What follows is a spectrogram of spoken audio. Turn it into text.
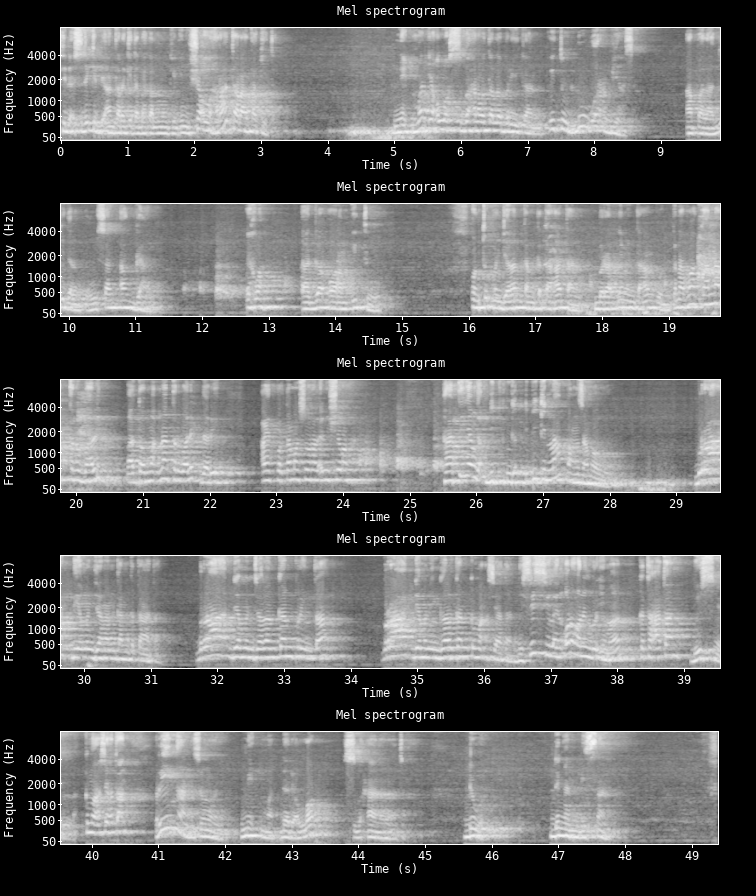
Tidak sedikit di antara kita bahkan mungkin. Insya Allah rata-rata kita nikmat yang Allah Subhanahu wa taala berikan itu luar biasa. Apalagi dalam urusan agama. Ikhwah, ada orang itu untuk menjalankan ketaatan beratnya minta ampun. Kenapa? Karena terbalik atau makna terbalik dari ayat pertama surah Al-Insyirah. Hatinya nggak nggak dibikin lapang sama Allah. Berat dia menjalankan ketaatan. Berat dia menjalankan perintah Berat dia meninggalkan kemaksiatan. Di sisi lain orang-orang yang beriman, ketaatan bismillah. Kemaksiatan ringan semuanya. Nikmat dari Allah Subhanahu wa taala. Dua, dengan lisan.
